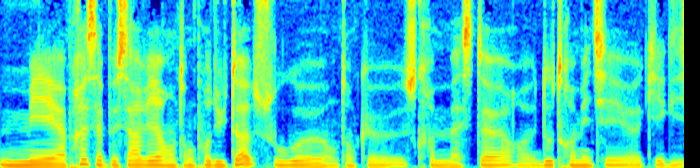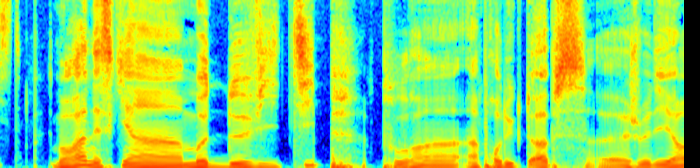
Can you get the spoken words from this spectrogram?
Mais après, ça peut servir en tant que Product Ops ou euh, en tant que Scrum Master, euh, d'autres métiers euh, qui existent. Morane, est-ce qu'il y a un mode de vie type pour un, un Product Ops Je veux dire,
